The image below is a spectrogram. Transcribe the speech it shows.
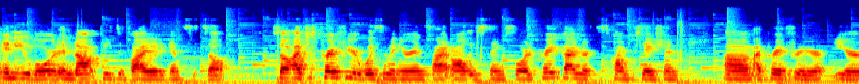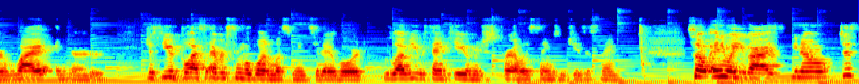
in you, Lord, and not be divided against itself. So I just pray for your wisdom and your insight, all these things, Lord. I pray you guide this conversation. Um, I pray for your your light and your just you'd bless every single one listening today, Lord. We love you, thank you, and we just pray all these things in Jesus' name. So anyway, you guys, you know, just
